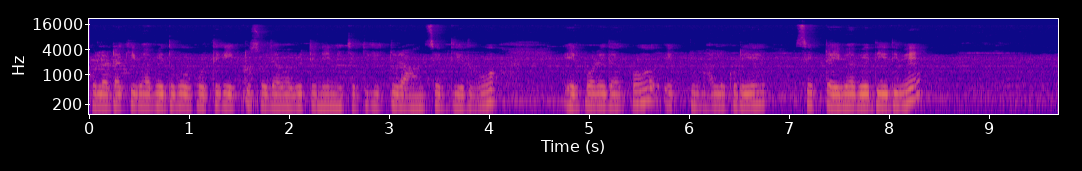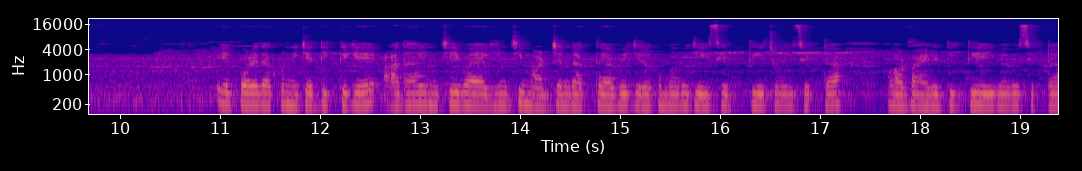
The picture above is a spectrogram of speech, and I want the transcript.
গোলাটা কীভাবে দেবো, উপর থেকে একটু সোজাভাবে টেনে নিচের দিকে একটু রাউন্ড শেপ দিয়ে দেবো। এরপরে দেখো, একটু ভালো করে শেপটা এইভাবে দিয়ে দিবে। এরপরে দেখো, নিচের দিক থেকে আধা ইঞ্চি বা এক ইঞ্চি মার্জিন রাখতে হবে। যেরকমভাবে যেই শেপ দিয়েছ, ওই শেপটা আবার বাইরের দিক দিয়ে এইভাবে শেপটা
